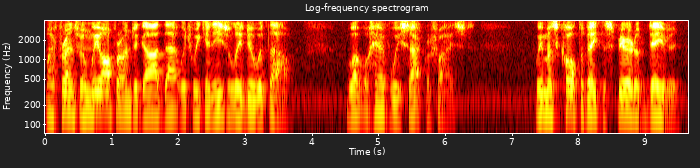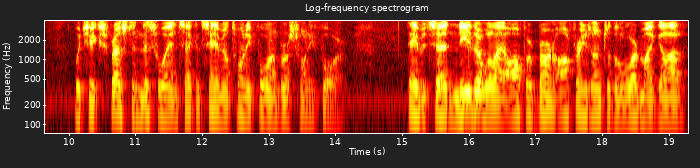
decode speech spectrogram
My friends, when we offer unto God that which we can easily do without, what have we sacrificed? We must cultivate the spirit of David, which he expressed in this way in 2 Samuel 24 and verse 24. David said, Neither will I offer burnt offerings unto the Lord my God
